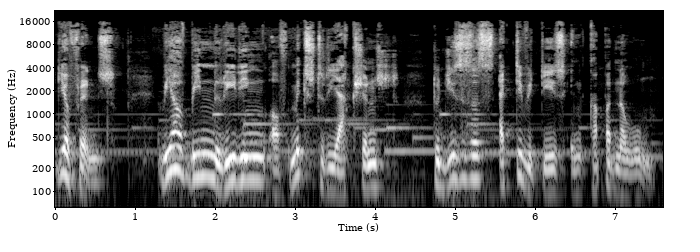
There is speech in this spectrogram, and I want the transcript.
Dear friends, we have been reading of mixed reactions to Jesus' activities in Capernaum.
